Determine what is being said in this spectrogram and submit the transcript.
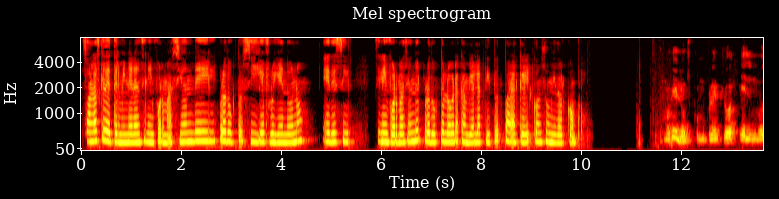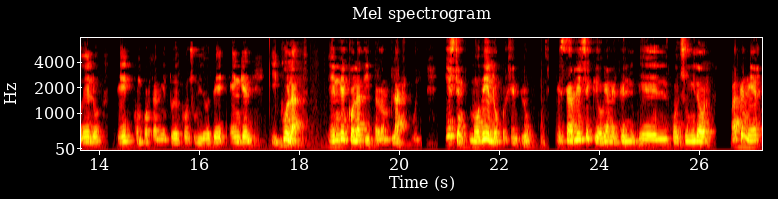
son las que determinarán si la información del producto sigue fluyendo o no, es decir, si la información del producto logra cambiar la actitud para que el consumidor compre. Modelos, como por ejemplo el modelo de comportamiento del consumidor de Engel y Collat, Engel, Collat y perdón, Blackwell. Este modelo, por ejemplo, establece que obviamente el consumidor va a tener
